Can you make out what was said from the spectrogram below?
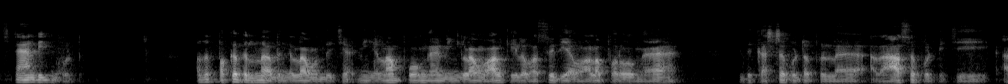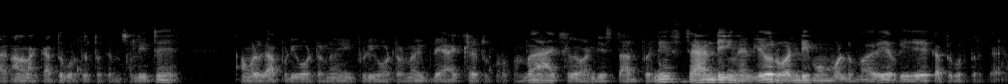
ஸ்டாண்டிங் போட்டு. அது பக்கத்துலேருந்து அதுங்கெல்லாம் வந்துச்சு நீங்கள்லாம் போங்க நீங்களாம் வாழ்க்கையில் வசதியாக வாழ போகிறவங்க இது கஷ்டப்பட்ட பிள்ளை அது ஆசைப்பட்டுச்சு அதனால் நான் கற்றுக் கொடுத்துட்ருக்கேன்னு சொல்லிவிட்டு அவங்களுக்கு அப்படி ஓட்டணும் இப்படி ஓட்டணும் இப்படி ஆக்சிலேட்டர் கொடுக்கணும் ஆக்சிலேட்டர் வண்டியை ஸ்டார்ட் பண்ணி ஸ்டாண்டிங் நிலையே ஒரு வண்டி மூவ்மெண்ட் மாதிரி அப்படியே கற்றுக் கொடுத்துருக்காரு.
